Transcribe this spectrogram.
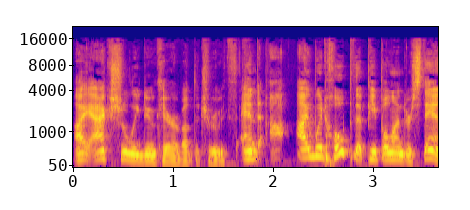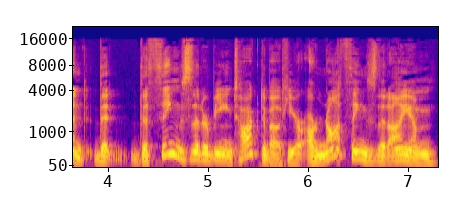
I actually do care about the truth. And I would hope that people understand that the things that are being talked about here are not things that I am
